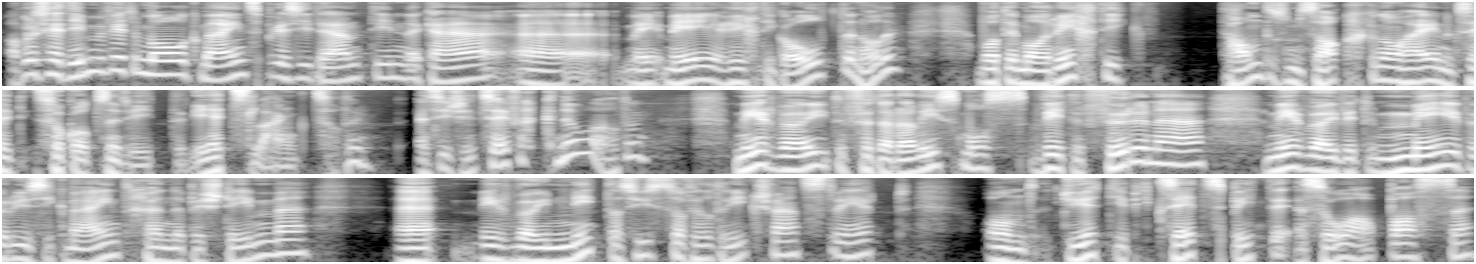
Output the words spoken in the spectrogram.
Aber es hat immer wieder mal Gemeindepräsidentinnen gegeben, äh, mehr, mehr Richtung Olten, oder? Die dann mal richtig die Hand aus dem Sack genommen haben und gesagt so geht es nicht weiter. Jetzt längt es, oder? Es ist jetzt einfach genug, oder? Wir wollen den Föderalismus wieder vornehmen. Wir wollen wieder mehr über unsere Gemeinde können bestimmen äh, Wir wollen nicht, dass uns so viel reingeschwätzt wird. Und die Gesetze bitte so anpassen,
